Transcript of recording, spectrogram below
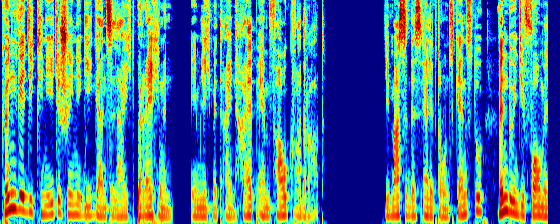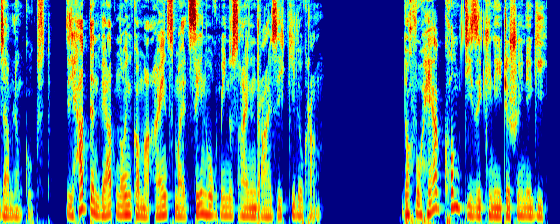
können wir die kinetische Energie ganz leicht berechnen, nämlich mit 1,5 mv². Die Masse des Elektrons kennst du, wenn du in die Formelsammlung guckst. Sie hat den Wert 9,1 mal 10 hoch minus 31 Kilogramm. Doch woher kommt diese kinetische Energie?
